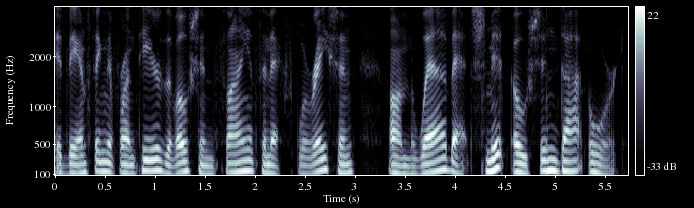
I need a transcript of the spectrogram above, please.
advancing the frontiers of ocean science and exploration on the web at schmidtocean.org.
